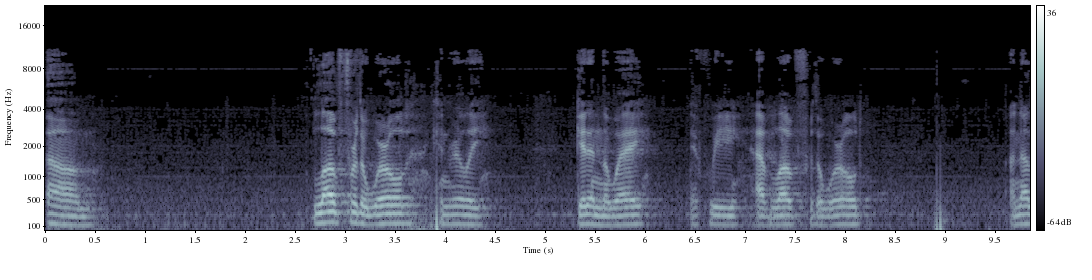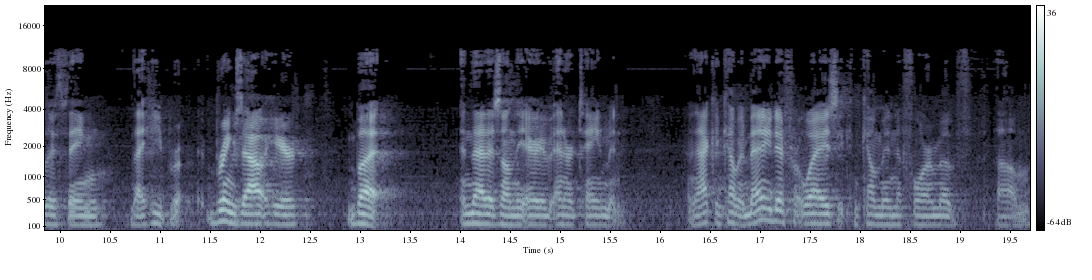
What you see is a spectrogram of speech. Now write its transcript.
Um, love for the world can really get in the way if we have love for the world. Another thing that he br- brings out here, but and that is on the area of entertainment, and that can come in many different ways. It can come in the form of um,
